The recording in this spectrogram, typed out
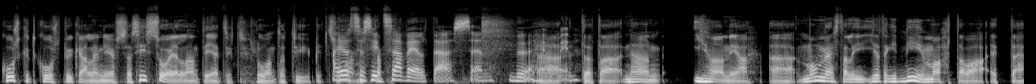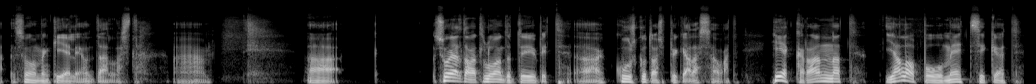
66 pykälän, jossa siis suojellaan tietyt luontotyypit. Aiotko sitten säveltää sen myöhemmin? Äh, tota, nämä on ihania. Äh, mun mielestä oli jotenkin niin mahtavaa, että suomen kieli on tällaista. Äh, äh, suojeltavat luontotyypit äh, 66 pykälässä ovat hiekkarannat, jalopuumetsiköt,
